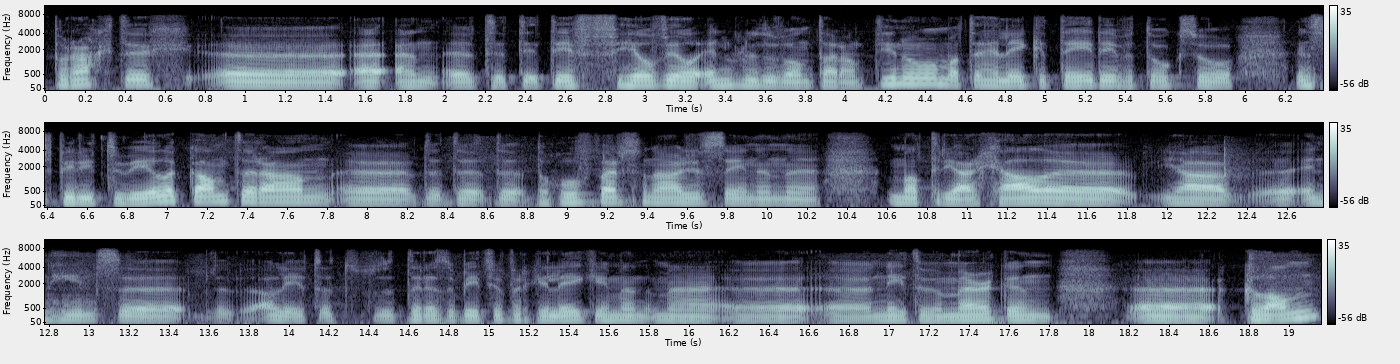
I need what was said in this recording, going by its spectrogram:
prachtig. eh, en het, het, heeft heel veel invloeden van Tarantino, maar tegelijkertijd heeft het ook zo een spirituele kant eraan. Eh, de, de, de, hoofdpersonages zijn een eh, matriarchale, ja, inheemse. allee, het, er is een beetje vergelijking met, met Native American clan.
